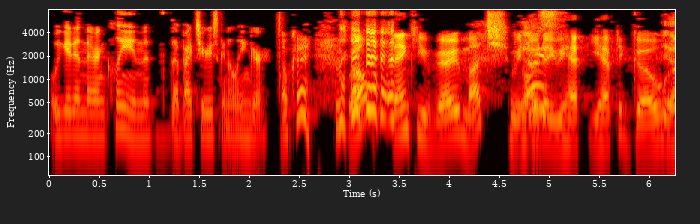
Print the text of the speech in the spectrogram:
we get in there and clean, the, the bacteria is going to linger. Okay. Well, thank you very much. We know that you have you have to go. yeah.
